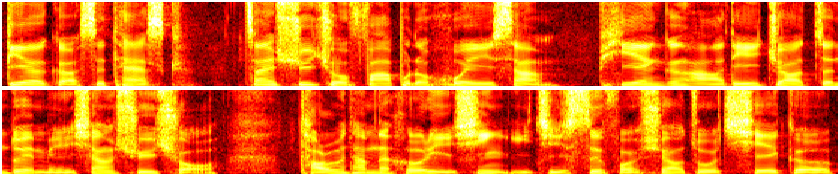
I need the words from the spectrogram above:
第二个是 Task，在需求发布的会议上，PM 跟 RD 就要针对每一项需求讨论它们的合理性以及是否需要做切割。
